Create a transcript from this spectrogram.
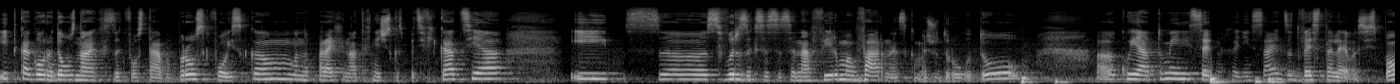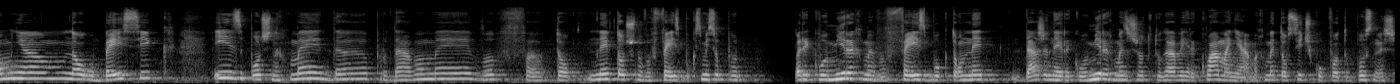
и така горе-долу знаех за какво става въпрос, какво искам. Направих една техническа спецификация и с, свързах се с една фирма, Варненска между другото, която ми седнаха един сайт за 200 лева, си спомням, много бейсик и започнахме да продаваме в, то, не точно в Фейсбук, в смисъл рекламирахме в Фейсбук, то не, даже не рекламирахме, защото тогава и реклама нямахме, то всичко, каквото пуснеш,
